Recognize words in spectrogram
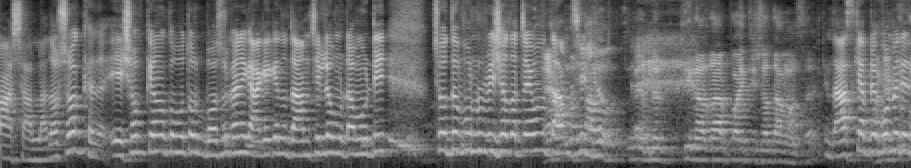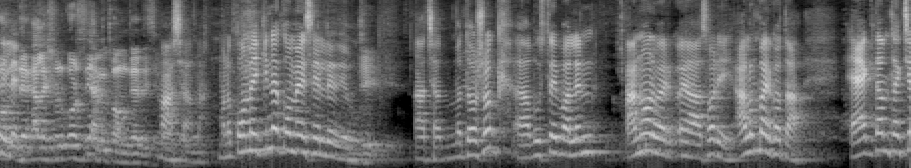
মাশাল্লাহ দর্শক এইসব কেমন কবুতর? বছর খানিক আগে কিন্তু দাম ছিল মোটামুটি চোদ্দ পনেরো বিশ হাজার টাকা দাম ছিল। তিন হাজার পঁয়ত্রিশশো দাম আছে। কিন্তু আজকে আপনি কমে দিয়ে দিলেন। কালেকশন করছি আমি কম দিয়ে দিছি। মাশাল্লাহ মানে কমে কিনা কমে সেল দিয়ে দেবো। আচ্ছা দর্শক বুঝতেই পারলেন আনোয়ার ভাইয়ের সরি আলম ভাইয়ের কথা। একদম থাকছে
